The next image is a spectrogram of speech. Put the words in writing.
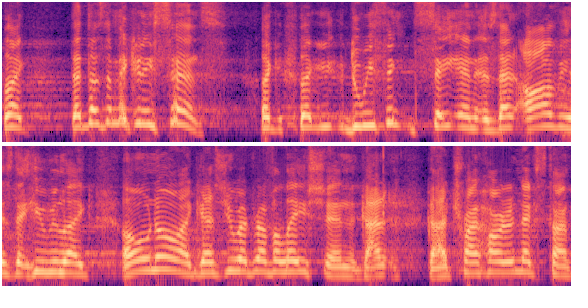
Like, that doesn't make any sense. Like, like, do we think Satan is that obvious that he would be like, oh no, I guess you read Revelation, got to try harder next time?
